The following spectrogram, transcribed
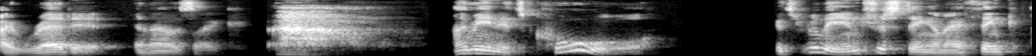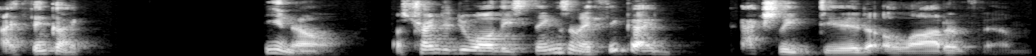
I read it and I was like, ah, I mean, it's cool. It's really interesting. And I think, I think I, you know, I was trying to do all these things and I think I actually did a lot of them.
